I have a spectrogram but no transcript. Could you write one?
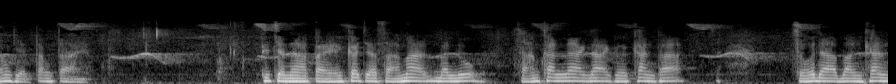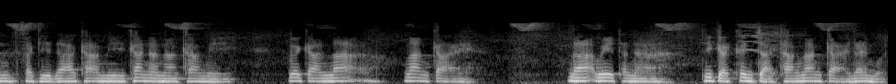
ต้องเจ็บต้องตาย พิจารณาไปก็จะสามารถบรรลุสามขั้นแรกได้คือขั้นพระโสดาบันขั้นสกิดาคามีขั้นอนาคามี ด้วยการละร่างกาย ละเวทนาที่เกิดขึ้นจากทางร่างกายได้หมด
